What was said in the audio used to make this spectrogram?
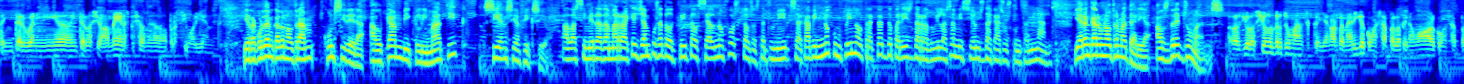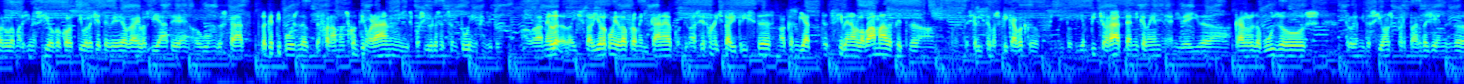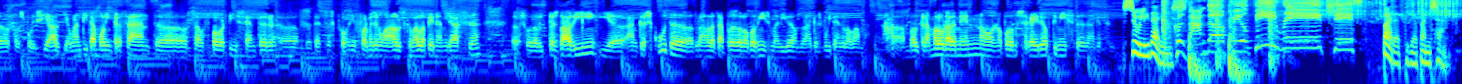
d'intervenir eh, internacionalment, especialment al Pròxim Orient. I recordem que Donald Trump considera el canvi climàtic ciència-ficció. A la cimera de Marrakeix ja han posat el crit al cel no fos que els Estats Units acabin no complint el Tractat de París de reduir les emissions de gasos contaminants. I ara encara una altra matèria, els drets humans. les violacions dels drets humans que hi ha a Nord-Amèrica, començant per la pena mort, començant per la marginació que el col·lectiu LGTB o gai lesbià té alguns estats, tot aquest tipus de, de fenòmens continuaran i és possible que s'accentuïn fins i tot. Malauradament, la, la història de la comunitat afroamericana continua sent una història trista, no ha canviat excessivament amb l'Obama, de fet, eh, un especialista m'explicava que fins i tot havia empitjorat tècnicament a nivell de casos d'abusos, de limitacions per part d'agents de forces policials. Hi ha una entitat molt interessant, eh, el South Poverty Center, eh, fa uns informes anuals que val la pena mirar-se eh, sobre delictes d'odi i eh, han crescut eh, durant l'etapa de l'obanisme, diguem, durant aquests vuit anys de l'Obama. Eh, amb el Trump, malauradament, no, no podem ser gaire optimistes en aquest sentit. Solidaris. Richest. Para-t'hi a pensar.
